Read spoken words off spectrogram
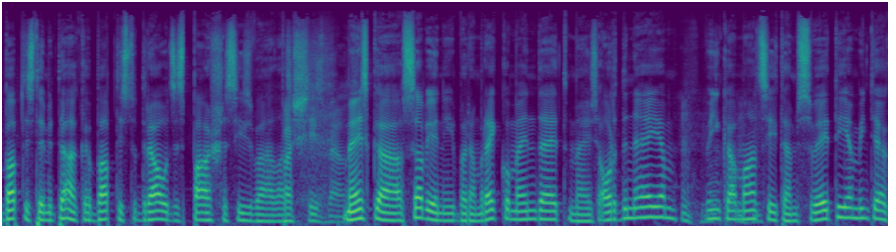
baptistiem ir tā, ka baptistu draudzes pašas izvēlās. Pašas izvēlās. Mēs kā savienība varam rekomendēt, mēs ordinējam, mm -hmm, viņu kā -hmm. mācītājiem svētījam, viņu tajā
